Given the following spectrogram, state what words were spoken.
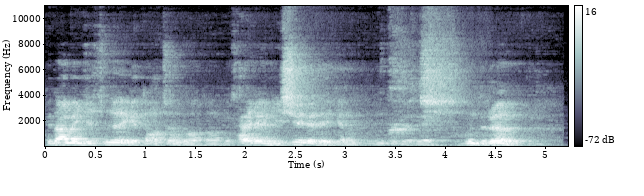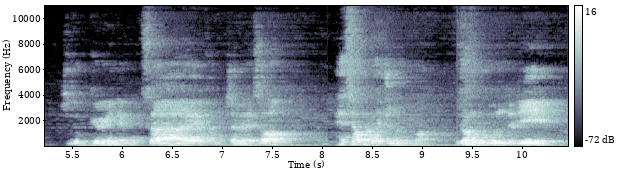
그 다음에 이제 좀 전에 얘기했던 것처럼 그 어떤 그 사회적인 이슈에 대해서 얘기하는 부분들에 대해 부분들은 기독교인의 목사의 관점에서 해석을 해주는 것 이런 부분들이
